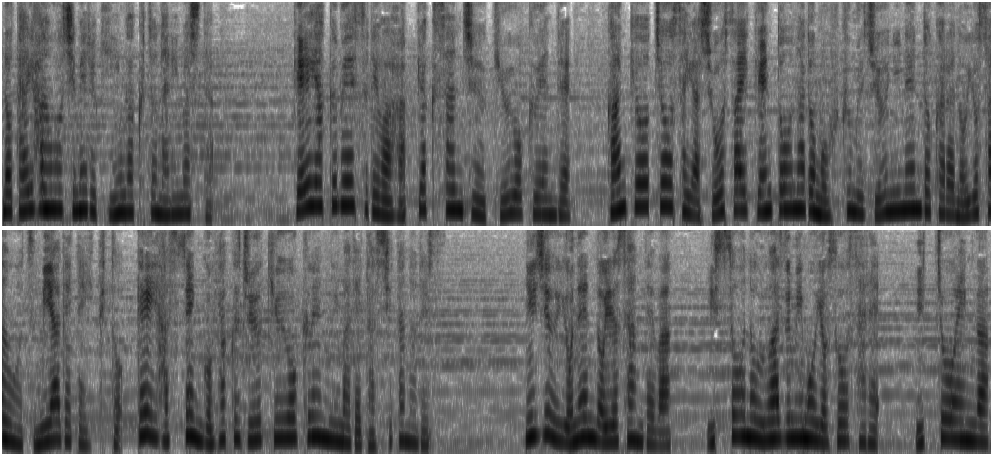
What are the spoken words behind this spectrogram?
の大半を占める金額となりました。契約ベースでは839億円で、環境調査や詳細検討なども含む12年度からの予算を積み上げていくと、計8519億円にまで達したのです。24年度予算では、一層の上積みも予想され、1兆円が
